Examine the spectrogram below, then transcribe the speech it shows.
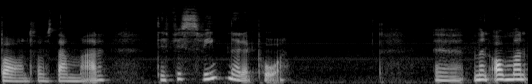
barn som stammar, det försvinner det på. Eh, men om, man,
